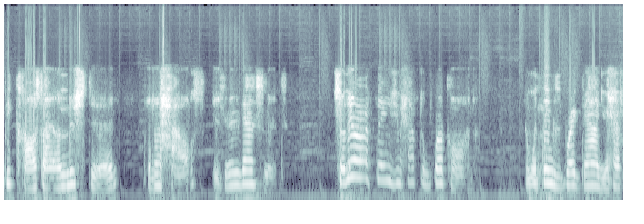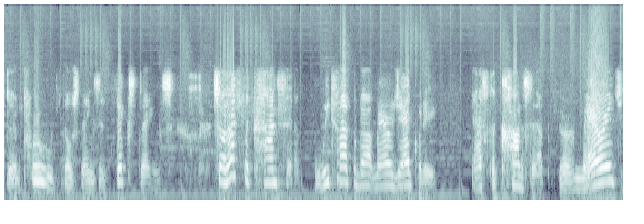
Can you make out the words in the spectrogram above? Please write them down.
because I understood that a house is an investment. So there are things you have to work on. And when things break down, you have to improve those things and fix things. So that's the concept. We talk about marriage equity, that's the concept. Your marriage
